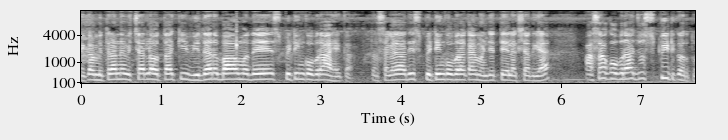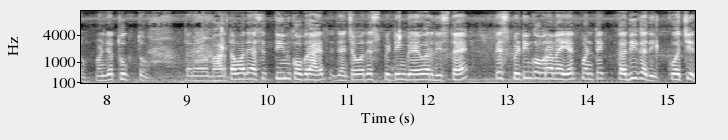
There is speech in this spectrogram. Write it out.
एका मित्रानं विचारलं होता की विदर्भामध्ये स्पिटिंग कोबरा आहे का? तर सगळ्यात आधी स्पिटिंग कोबरा काय म्हणजे ते लक्षात घ्या. असा कोबरा जो स्पीट करतो म्हणजे थुकतो. तर भारतामध्ये असे तीन कोबरा आहेत ज्याच्यामध्ये स्पिटिंग बेहवर दिसत आहे ते स्पिटिंग कोबरा नाही आहेत पण ते कधी कधी क्वचित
